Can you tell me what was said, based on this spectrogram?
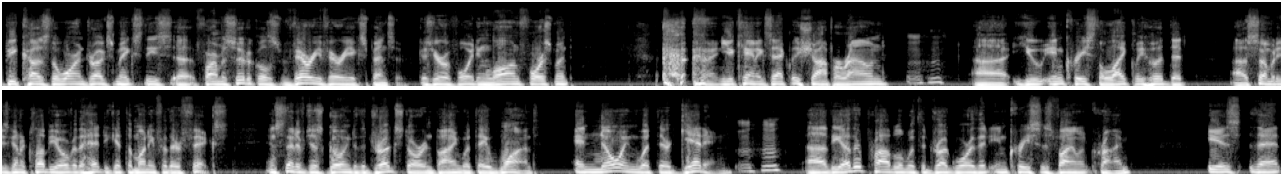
because the war on drugs makes these uh, pharmaceuticals very, very expensive because you're avoiding law enforcement you can't exactly shop around. uh, you increase the likelihood that uh, somebody's going to club you over the head to get the money for their fix. Instead of just going to the drugstore and buying what they want and knowing what they're getting. Mm-hmm. Uh, the other problem with the drug war that increases violent crime is that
